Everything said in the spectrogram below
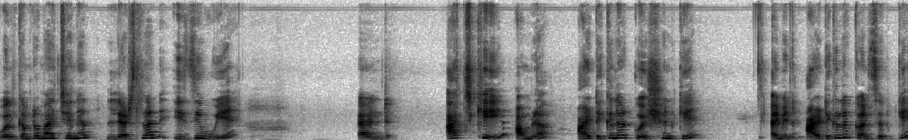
welcome to my channel let's learn easy way and আজকে আমরা আর্টিকেলের কোয়েশ্চেনকে আই মিন আর্টিকেলের কনসেপ্টকে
